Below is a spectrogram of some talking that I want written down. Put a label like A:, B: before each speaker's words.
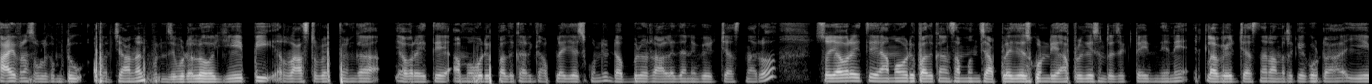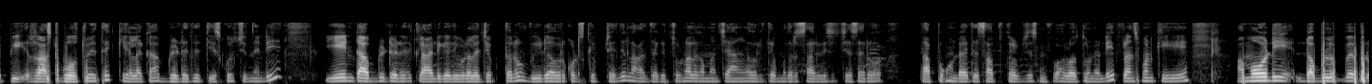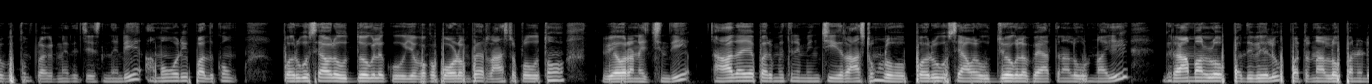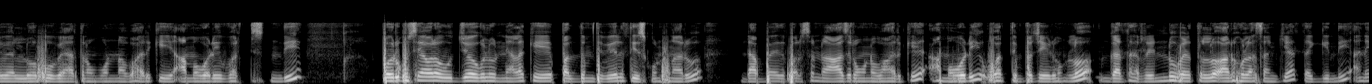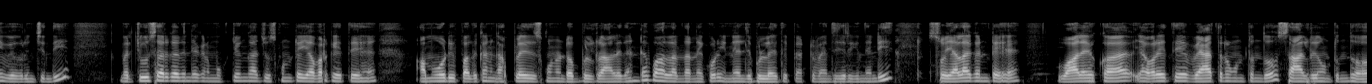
A: Hi friends welcome to our channel friends ఈ వీడియోలో AP రాష్ట్ర వ్యాప్తంగా ఎవరైతే అమ్మఒడి పథకానికి అప్లై చేసుకుంటే డబ్బులు రాలేదని వెయిట్ చేస్తున్నారో. సో ఎవరైతే అమ్మఒడి పథకానికి సంబంధించి అప్లై చేసుకోండి అప్లికేషన్ రిజెక్ట్ అయింది అని ఇట్లా వెయిట్ చేస్తున్నారో. అందరికీ కూడా ఏపీ రాష్ట్ర ప్రభుత్వం అయితే కీలక అప్డేట్ అయితే తీసుకొచ్చిందండి. ఏంటి అప్డేట్ అనేది క్లారిటీగా ఈ వీడియోలో చెప్తాను. వీడియో ఎవరు కూడా స్కిప్ చేయండి లాస్ట్ దగ్గర చూడాలి మన ఛానల్ ఎవరైతే మొదటి సర్వీస్ చేశారో తప్పకుండా అయితే సబ్స్క్రైబ్ చేసుకుని ఫాలో అవుతుండండి. ఫ్రెండ్స్ మనకి అమ్మఒడి డబ్బులపై ప్రభుత్వం ప్రకటన అయితే చేసిందండి. అమ్మఒడి పథకం పొరుగు సేవల ఉద్యోగులకు ఇవ్వకపోవడంపై రాష్ట్ర ప్రభుత్వం వివరణ ఇచ్చింది. ఆదాయ పరిమితిని మించి రాష్ట్రంలో పొరుగు సేవల ఉద్యోగుల వేతనాలు ఉన్నాయి. గ్రామాల్లో పదివేలు పట్టణాల్లో పన్నెండు వేల లోపు వేతనం ఉన్న వారికి అమ్మఒడి వర్తిస్తుంది. పొరుగు సేవల ఉద్యోగులు నెలకి పద్దెనిమిది వేలు తీసుకుంటున్నారు. డెబ్బై ఐదు పర్సెంట్ హాజరు ఉన్న వారికే అమ్మఒడి వర్తింపచేయడంలో గత రెండు విడతల్లో అర్హుల సంఖ్య తగ్గింది అని వివరించింది. మరి చూశారు కదండి ఇక్కడ ముఖ్యంగా చూసుకుంటే ఎవరికైతే అమ్మఒడి పథకానికి అప్లై చేసుకున్న డబ్బులు రాలేదంటే వాళ్ళందరినీ కూడా ఇన్ఎలిజిబుల్ అయితే పెట్టడం జరిగిందండి. సో ఎలాగంటే వాళ్ళ యొక్క ఎవరైతే వేతనం ఉంటుందో శాలరీ ఉంటుందో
